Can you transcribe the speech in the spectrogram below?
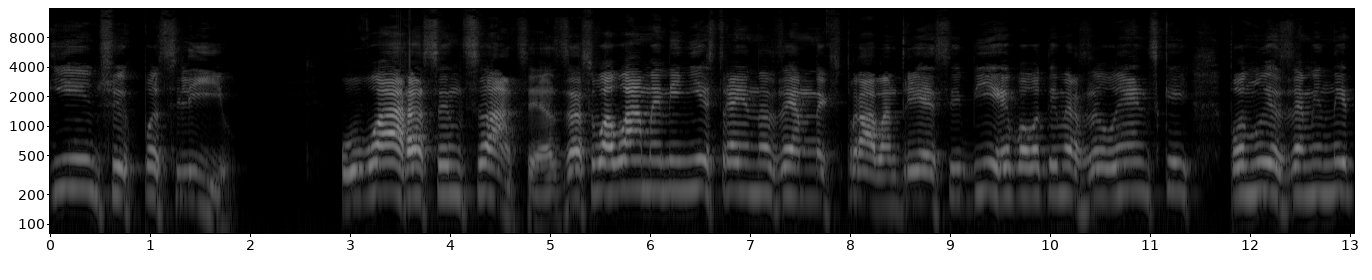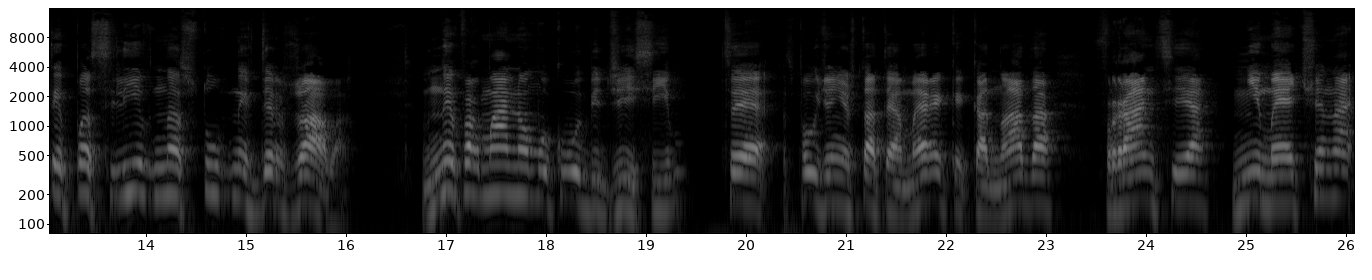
інших послів. Увага, сенсація! За словами міністра іноземних справ Андрія Сибіги, Володимир Зеленський планує замінити послів в наступних державах. В неформальному клубі G7 це Сполучені Штати Америки, Канада, Франція, Німеччина,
